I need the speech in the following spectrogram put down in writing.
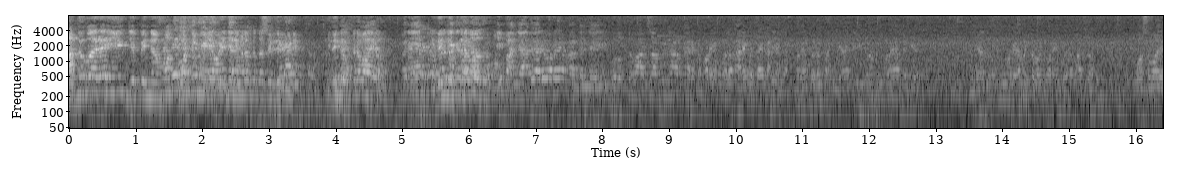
അതുവരെ ഈ പിന്നെ സോഷ്യൽ മീഡിയ വഴി ജനങ്ങളൊക്കെ തെറ്റിദ്ധരിക്കണേ ഇതിന്റെ ഉത്തരവാദിത്വം. ഇതിന്റെ ഉത്തരവാദിത്വം. ഈ പഞ്ചായത്തുകാർ പറയാൻ തന്നെ ഈ പുറത്ത് വാട്സാപ്പിലെ ആൾക്കാരൊക്കെ പറയുമ്പോൾ അറിവില്ലാക്കാണിയല്ല പറയുമ്പോൾ പഞ്ചായത്ത് പറയാൻ പറ്റില്ല. പഞ്ചായത്ത് പറയാൻ പറ്റുമോ പറയുമ്പോൾ വാട്സാപ്പിൽ. വളരെ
